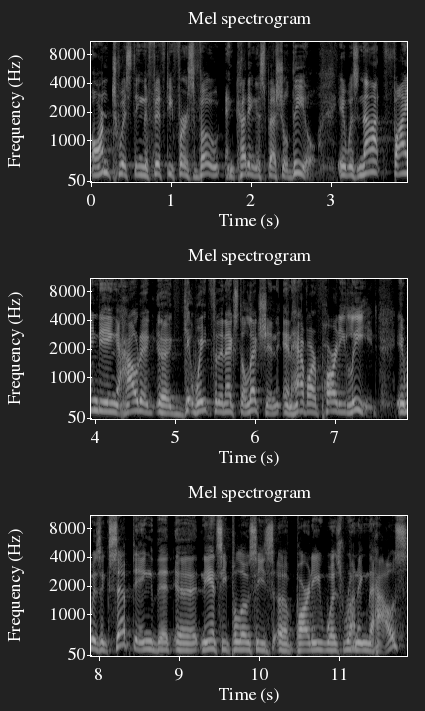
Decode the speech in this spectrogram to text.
arm twisting the 51st vote and cutting a special deal. It was not finding how to uh, get, wait for the next election and have our party lead. It was accepting that uh, Nancy Pelosi's uh, party was running the House,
